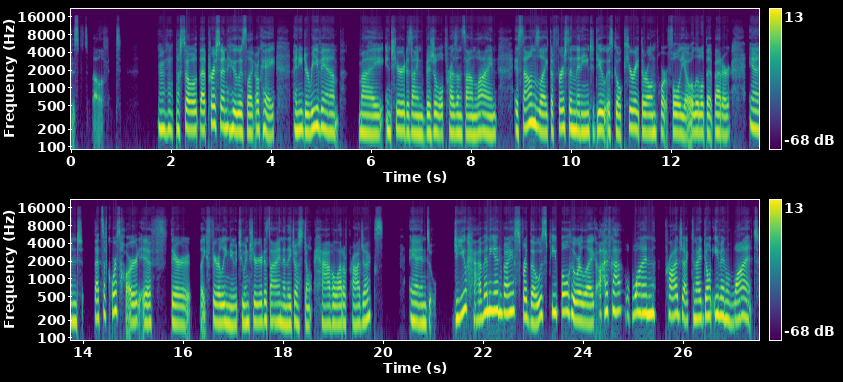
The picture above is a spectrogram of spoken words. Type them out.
business development. Mm-hmm. So, that person who is like, okay, I need to revamp my interior design visual presence mm-hmm. online, it sounds like the first thing they need to do is go curate their own portfolio a little bit better. And that's, of course, hard if they're like fairly new to interior design and they just don't have a lot of projects. And do you have any advice for those people who are like, oh, I've got one project and I don't even want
